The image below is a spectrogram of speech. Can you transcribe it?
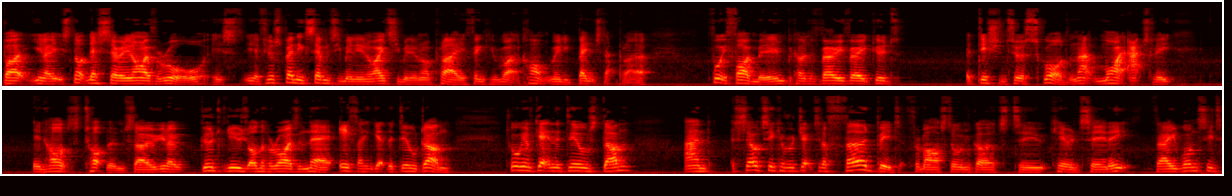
but you know, it's not necessarily an either or. It's if you're spending 70 million or 80 million on a player, thinking, right, I can't really bench that player 45 million becomes a very, very good addition to a squad, and that might actually enhance Tottenham. So, you know, good news on the horizon there if they can get the deal done. Talking of getting the deals done, and Celtic have rejected a third bid from Arsenal in regards to Kieran Tierney. They wanted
